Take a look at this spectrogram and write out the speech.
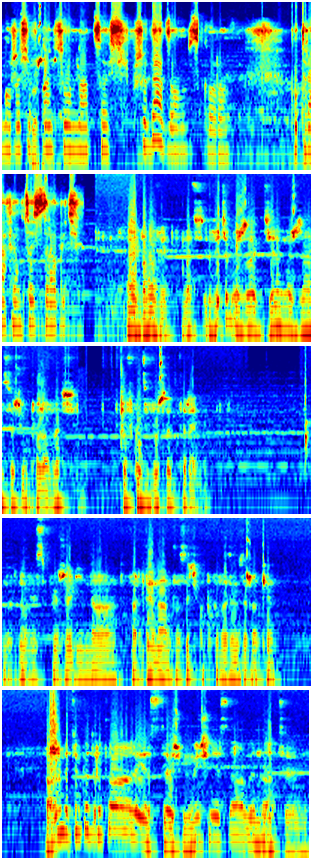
Może się w końcu na coś przydadzą, skoro potrafią coś zrobić. Ej, panowie, macie, wiecie może, gdzie można coś upolować? To w końcu wasze tereny. Nornowie spojrzeli na Wardena dosyć kubkowatym wzrokiem. Ale my tylko drwale jesteśmy, my się nie znamy na tym.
